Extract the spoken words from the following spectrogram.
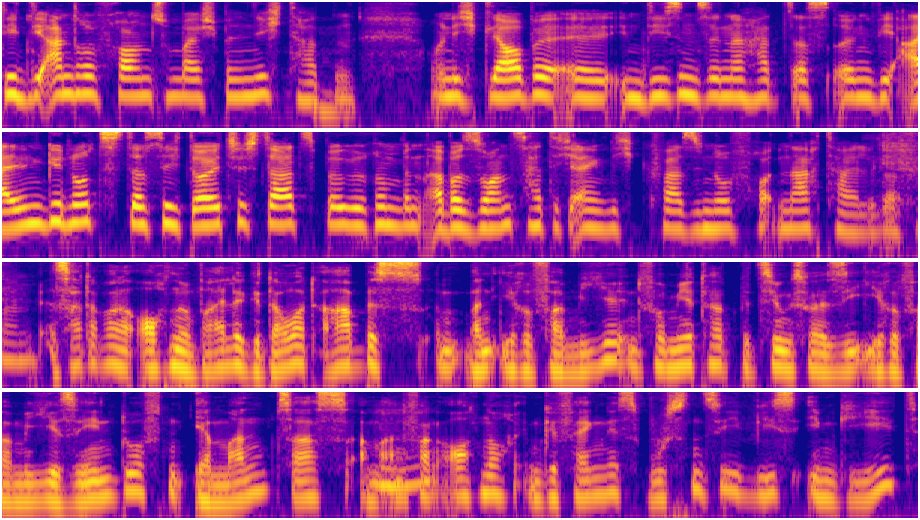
den die andere Frauen zum Beispiel nicht hatten. Und ich glaube, äh, in diesem Sinne hat das irgendwie allen genutzt, dass ich deutsche Staatsbürgerin bin, aber sonst hatte ich eigentlich quasi nur Nachteile davon. Es hat aber auch eine Weile gedauert, A, bis man ihre Familie informiert hat, beziehungsweise sie ihre Familie sehen durften. Ihr Mann saß am mhm. Anfang auch noch im Gefängnis. Wussten Sie, wie es ihm geht?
